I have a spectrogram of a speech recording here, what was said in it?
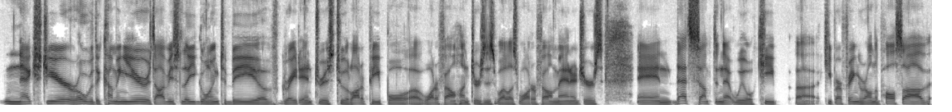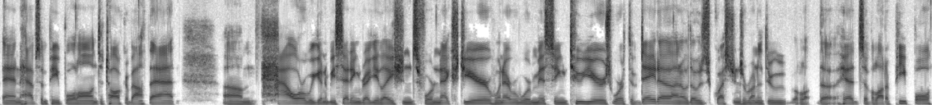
next year or over the coming year is obviously going to be of great interest to a lot of people, uh, waterfowl hunters as well as waterfowl managers, and that's something that we'll keep. Uh, keep our finger on the pulse of and have some people on to talk about that. Um, how are we going to be setting regulations for next year whenever we're missing two years worth of data? I know those questions are running through the heads of a lot of people.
